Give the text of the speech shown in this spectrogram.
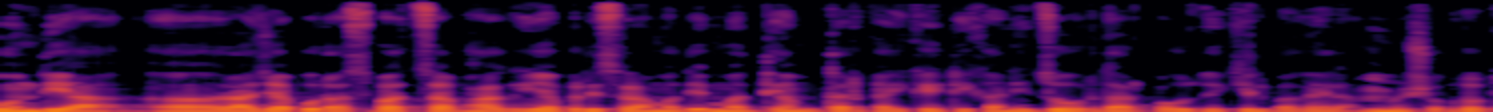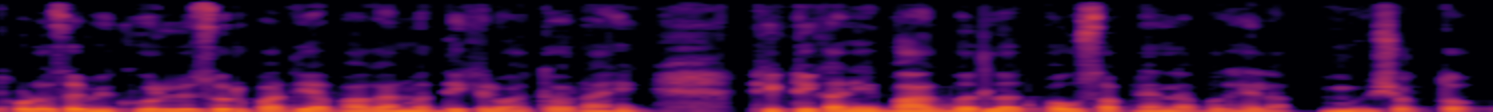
गोंदिया राजापूर आसपासचा भाग या परिसरामध्ये मध्यम तर काही काही ठिकाणी जोरदार पाऊस देखील बघायला मिळू शकतो. थोडंसं विखुरलेल्या स्वरूपात या भागांमध्ये देखील वातावरण आहे. ठिकठिकाणी भाग बदलत पाऊस आपल्याला बघायला मिळू शकतो.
